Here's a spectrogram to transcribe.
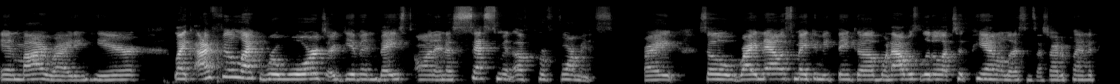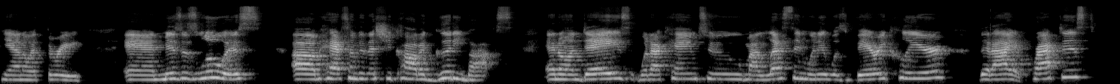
in my writing here like I feel like rewards are given based on an assessment of performance, right? So right now it's making me think of when I was little, I took piano lessons. I started playing the piano at three, and Mrs. Lewis um, had something that she called a goodie box. And on days when I came to my lesson, when it was very clear that I had practiced,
